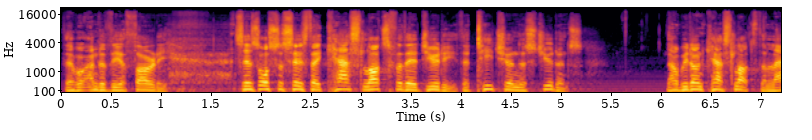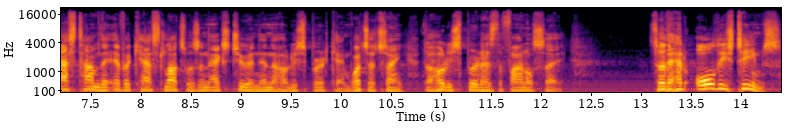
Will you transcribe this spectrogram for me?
They were under the authority. It says also says they cast lots for their duty, the teacher and the students. Now we don't cast lots. The last time they ever cast lots was in Acts 2, and then the Holy Spirit came. What's it saying? The Holy Spirit has the final say. So they had all these teams,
